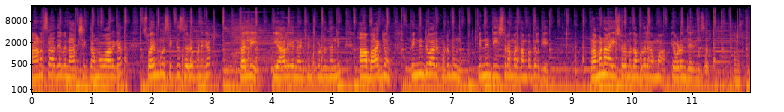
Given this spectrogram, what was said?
మానసాదేవి నాగశక్తి అమ్మవారిగా స్వయంభూ శక్తి స్వరూపునిగా తల్లి ఈ ఆలయం నడిపించుకుంటుందండి. ఆ భాగ్యం పిన్నింటి వారి కుటుంబం పిన్నింటి ఈశ్వరమ్మ దంపతులకి రమణ ఈశ్వరమ్మ దంపతులకి అమ్మ ఇవ్వడం జరిగింది సార్. నమస్తే.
